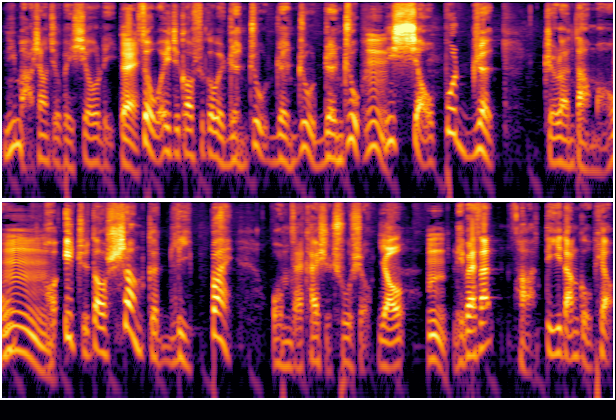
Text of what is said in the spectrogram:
你马上就被修理。对，所以我一直告诉各位忍住，忍住，忍住。嗯，你小不忍，则乱大谋。嗯，好，一直到上个礼拜我们才开始出手。有，嗯，礼拜三哈，第一档股票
